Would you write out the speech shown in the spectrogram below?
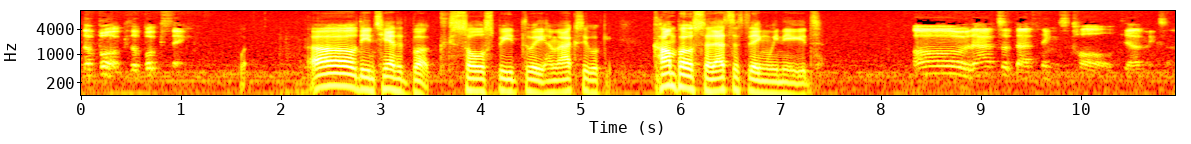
The book, the book thing. Oh, the enchanted book, Soul Speed 3. I'm actually looking. Composter, that's the thing we need. Oh, that's what that thing's called. Yeah, that makes sense.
